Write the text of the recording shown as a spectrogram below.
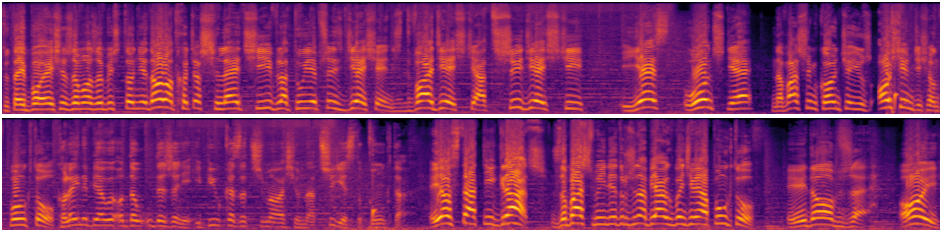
Tutaj boję się, że może być to niedolot, chociaż leci, wlatuje przez 10, 20, 30 i jest łącznie na waszym koncie już 80 punktów. kolejny biały oddał uderzenie i piłka zatrzymała się na 30 punktach. I ostatni gracz. Zobaczmy, ile drużyna białych będzie miała punktów. I dobrze. Oj,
